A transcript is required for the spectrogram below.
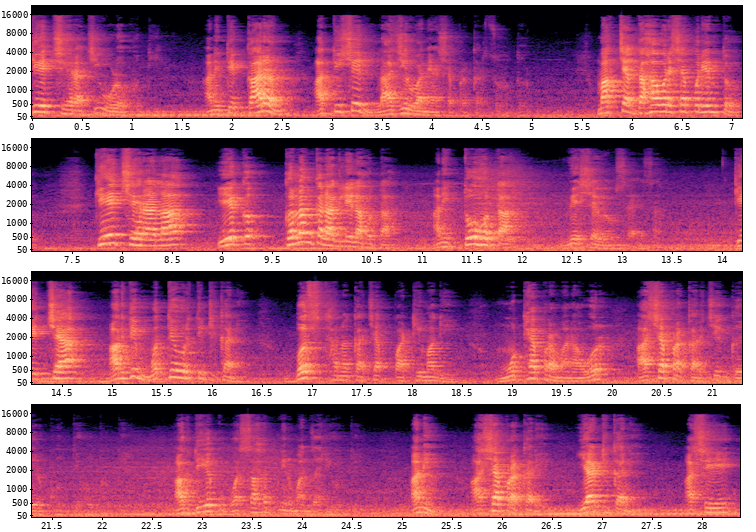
केज शहराची ओळख होती. आणि ते कारण अतिशय लाजीरवाने अशा प्रकारचं होतं. मागच्या दहा वर्षापर्यंत के शहराला एक कलंक लागलेला होता आणि तो होता वेश्या व्यवसायाचा. केच्या अगदी मध्यवर्ती ठिकाणी बस स्थानकाच्या पाठीमागे मोठ्या प्रमाणावर अशा प्रकारचे गैरकृत्य होत होते. अगदी एक वसाहत निर्माण झाली होती. आणि अशा प्रकारे या ठिकाणी असे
